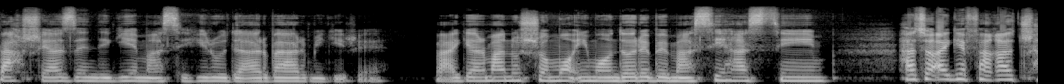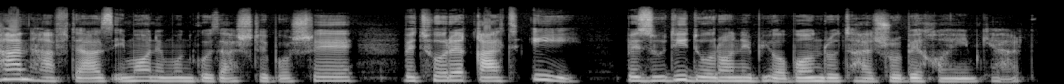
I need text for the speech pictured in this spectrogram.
بخشی از زندگی مسیحی رو در بر می‌گیره. و اگر من و شما ایماندار به مسیح هستیم، حتی اگه فقط چند هفته از ایمانمون گذشته باشه، به طور قطعی به زودی دوران بیابان رو تجربه خواهیم کرد.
